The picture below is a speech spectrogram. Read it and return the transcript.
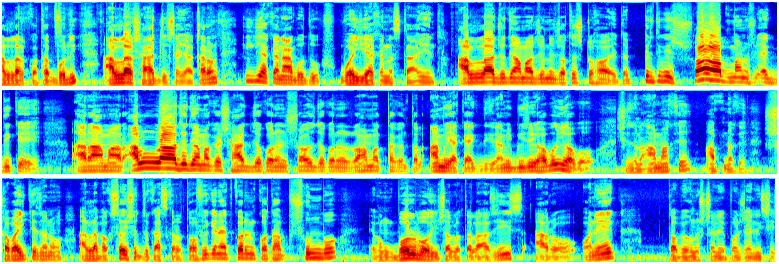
আল্লাহর কথা বলি, আল্লাহর সাহায্য চাই। কারণ ইয়া কেন আবুদু ওয়াইয়া কেন স্তাইন আল্লাহ যদি আমার জন্য যথেষ্ট হয়, তা পৃথিবীর সব মানুষ একদিকে। আর আমার আল্লাহ যদি আমাকে সাহায্য করেন সাহায্য করেন, রহমত থাকেন, তাহলে আমি একা একদিকে, আমি বিজয়ী হবই হব। সেজন্য আমাকে, আপনাকে সবাইকে যেন আল্লাহ পাক সই শুদ্ধ কাজ করার তফিক এনায়ত করেন। কথা শুনব এবং বলব ইনশাল্লাহ তালা আজিজ আরও অনেক। তবে অনুষ্ঠানের পর্যায়ে নিচ্ছি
